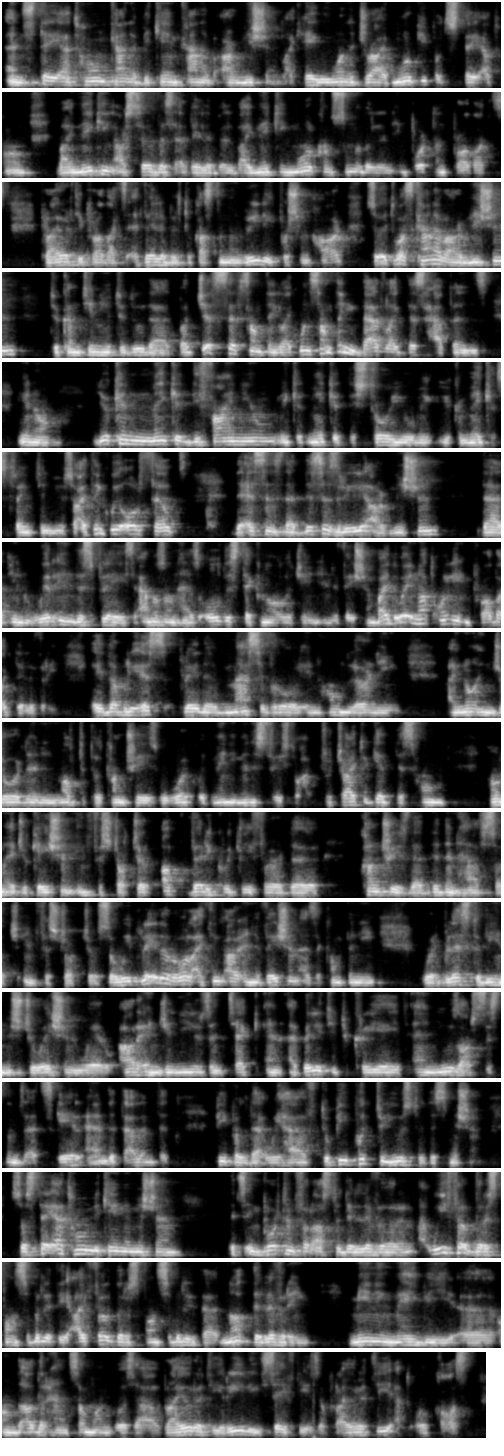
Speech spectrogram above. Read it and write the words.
and stay at home kind of became kind of our mission. Like hey we want to drive more people to stay at home by making our service available by making more consumable and important products priority products available to customers really pushing hard. So it was kind of our mission to continue to do that. But just said something like when something bad like this happens you know you can make it define you make it make it destroy you make, you can make it strengthen you. So i think we all felt the essence that this is really our mission that you know we're in this place. Amazon has all this technology and innovation. By the way not only in product delivery aws played a massive role in home learning. I know in jordan in multiple countries we work with many ministries to, to try to get this home home education infrastructure up very quickly for the countries that didn't have such infrastructure. So we played a role. I think our innovation as a company, we're blessed to be in a situation where our engineers and tech and ability to create and use our systems at scale and the talented people that we have to be put to use to this mission. So stay at home became a mission. It's important for us to deliver. And we felt the responsibility. I felt the responsibility that not delivering meaning maybe uh, on the other hand someone goes out priority really safety is a priority at all costs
